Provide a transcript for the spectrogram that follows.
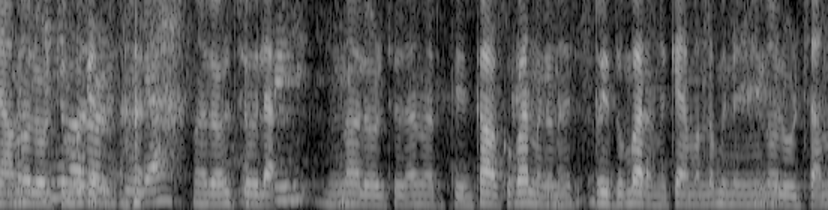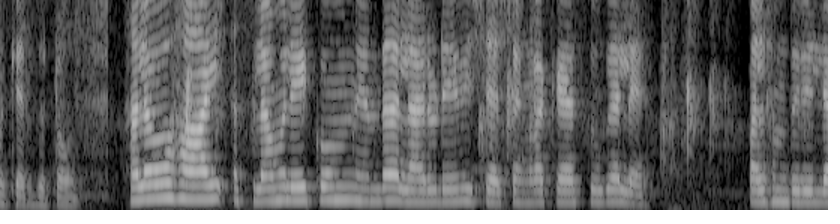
ഞാൻ നൊലോളിച്ചുമ്പോ നൊലോളിച്ചൂല. നൊലോളിച്ചൂല. നിർത്തി. കാക്കു പറഞ്ഞിക്കണ് റിതും പറഞ്ഞു ക്യാമറിന്റെ മുന്നിൽ നീ നൊലോളിച്ചാ നിൽക്കരുത് കേട്ടോ ഹലോ ഹായ്. അസ്സാം വലൈക്കും എന്താ എല്ലാവരുടെയും വിശേഷങ്ങളൊക്കെ? സുഖല്ലേ? അലഹമില്ല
